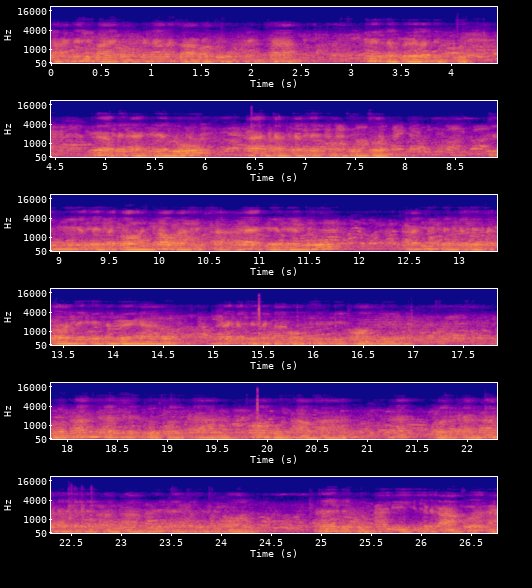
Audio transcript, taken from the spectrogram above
จากนโยบายของคณะรักษาความสงบแห่งชาติขึ้นอำเภอละหนึ่งจุดเพื่อเป็นแหล่งเรียนรู้ด้านการเกษตรของชุมชนจึงมีเกษตรกรเข้ามาศึกษาแลกเปลี่ยนเรียนรู้ทั้งที่เป็นเกษตรกรในเขตอำเภองาว และเกษตรกรของเศรษฐกิจพอเพียงรวมทั้งยังเป็นจุดบริการข้อมูลข่าวสาร และบริการด้านการเกษตรต่างๆให้แก่เกษตรกรให้เป็นจุดให้มีกิจกรรมเปิดให้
